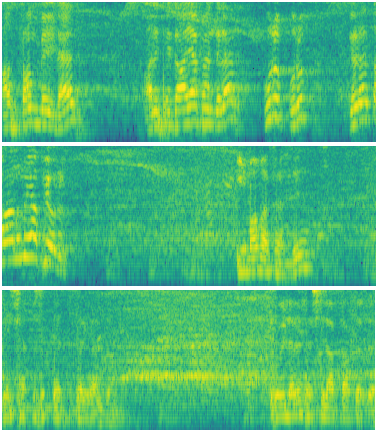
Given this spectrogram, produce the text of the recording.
Aslan Beyler, Ali Sezai Efendiler grup grup görev dağılımı yapıyoruz. İmam efendi geçen bizim Bertiz'e geldi. Köyleri teşkilatlandırdı.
